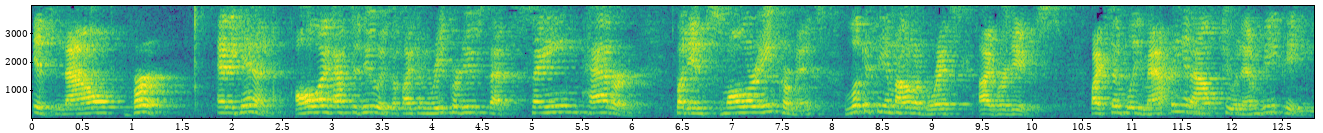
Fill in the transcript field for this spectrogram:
is now burnt. And again, all I have to do is if I can reproduce that same pattern, but in smaller increments, look at the amount of risk I've reduced by simply mapping it out to an MVP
